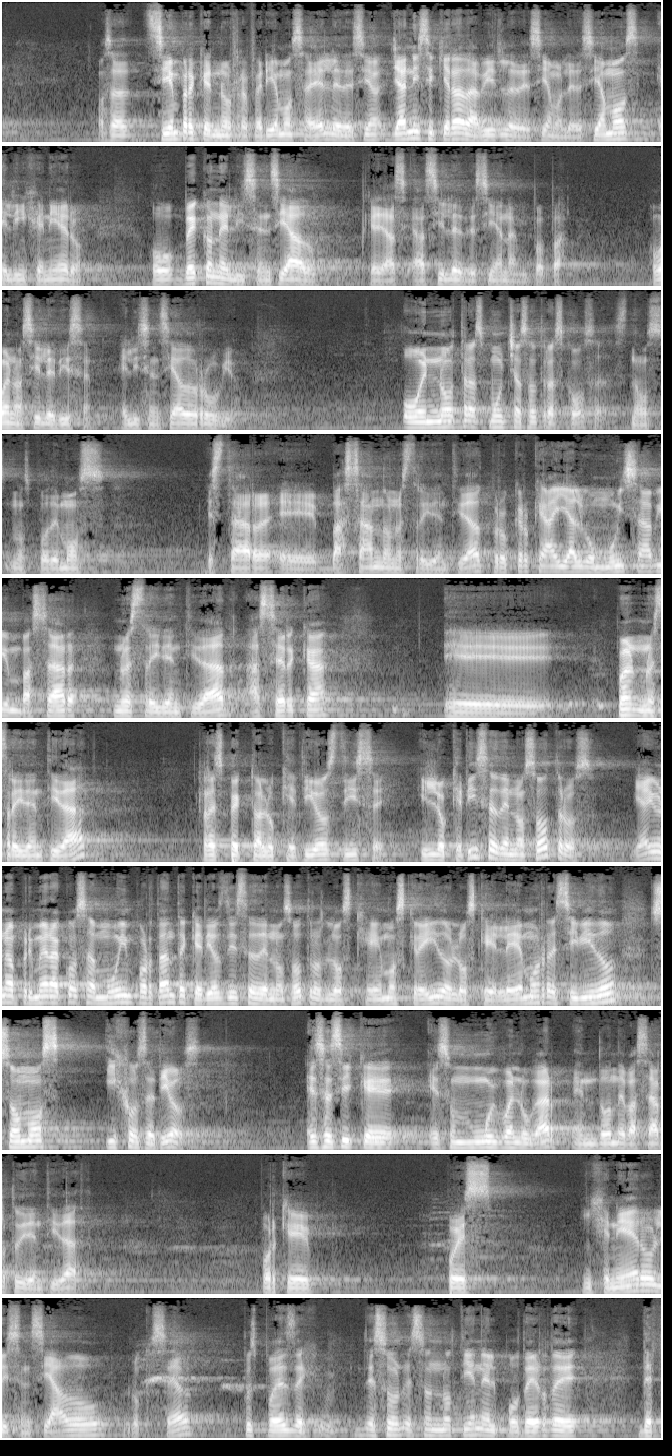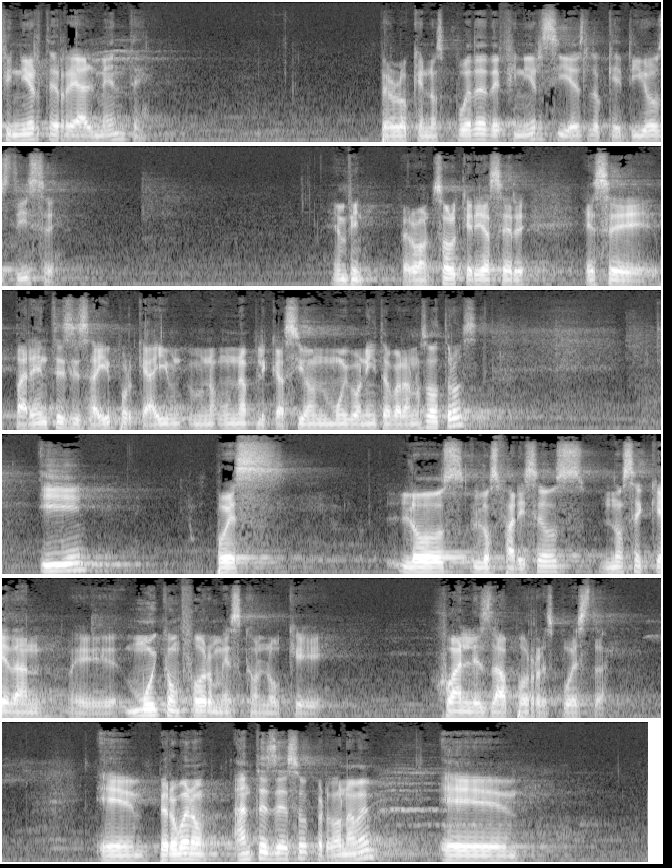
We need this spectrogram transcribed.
O sea, siempre que nos referíamos a él, le decíamos, ya ni siquiera David le decíamos, le decíamos el ingeniero. O ve con el licenciado, que así le decían a mi papá. O bueno, así le dicen, el licenciado Rubio. O en otras, muchas otras cosas nos, podemos estar eh, basando nuestra identidad, pero creo que hay algo muy sabio en basar nuestra identidad acerca, eh, bueno, nuestra identidad respecto a lo que Dios dice y lo que dice de nosotros. Y hay una primera cosa muy importante que Dios dice de nosotros, los que hemos creído, los que le hemos recibido, somos hijos de Dios. Ese sí que es un muy buen lugar en donde basar tu identidad. Porque, pues, ingeniero, licenciado, lo que sea, pues puedes, eso, eso no tiene el poder de definirte realmente. Pero lo que nos puede definir sí es lo que Dios dice. En fin, pero solo quería hacer ese paréntesis ahí porque hay una, aplicación muy bonita para nosotros. Y pues los, los fariseos no se quedan eh, muy conformes con lo que Juan les da por respuesta. Eh, pero bueno, antes de eso, perdóname, eh,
